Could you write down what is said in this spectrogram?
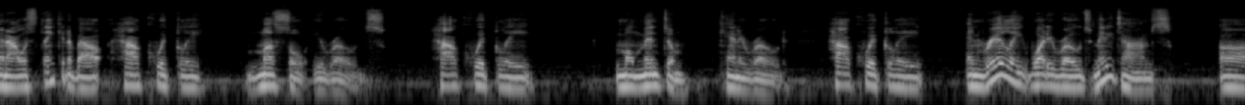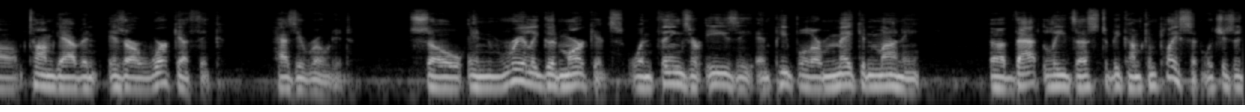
and I was thinking about how quickly muscle erodes, how quickly momentum can erode, how quickly, and really what erodes many times, uh, Tom Gavin, is our work ethic has eroded. So in really good markets, when things are easy and people are making money, uh, that leads us to become complacent, which is a,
